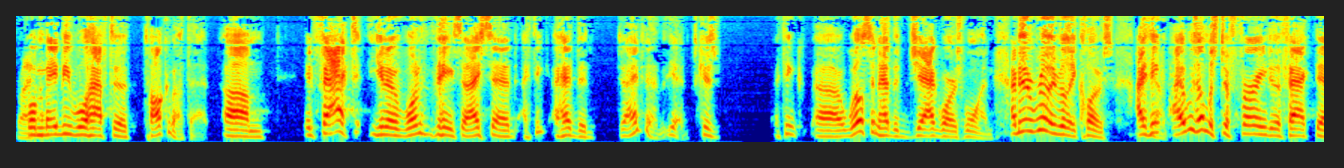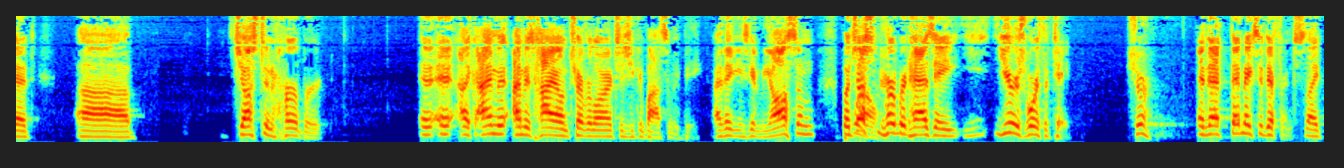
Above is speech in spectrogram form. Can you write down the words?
Right? Well, maybe we'll have to talk about that. Um, in fact, you know, one of the things that I said, I think I had the, did I had to, yeah, because I think, uh, Wilson had the Jaguars one. I mean, they're really, really close. I think I was almost deferring to the fact that, uh, Justin Herbert, and, and, like I'm, I'm as high on Trevor Lawrence as you can possibly be. I think he's going to be awesome, but Well- Justin Herbert has a year's worth of tape sure, and that, that makes a difference. Like,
